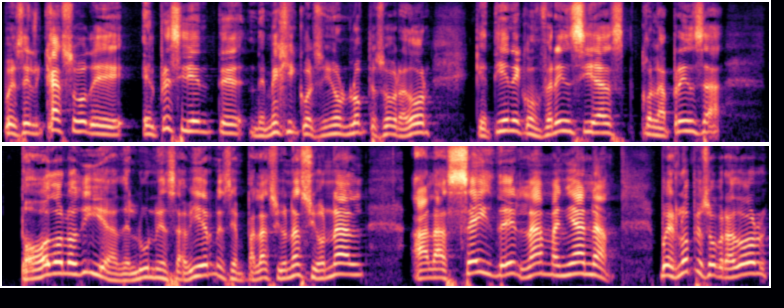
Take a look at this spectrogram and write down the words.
pues el caso de el presidente de México, el señor López Obrador, que tiene conferencias con la prensa todos los días, de lunes a viernes, en Palacio Nacional, a las 6 de la mañana. Pues López Obrador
